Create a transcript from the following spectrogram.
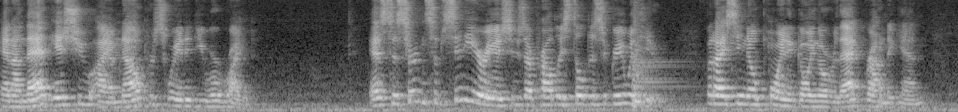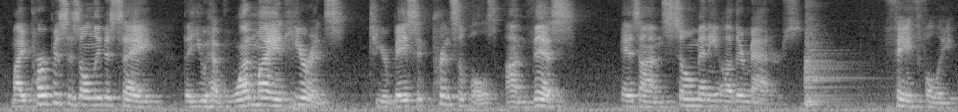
And on that issue, I am now persuaded you were right. As to certain subsidiary issues, I probably still disagree with you, but I see no point in going over that ground again. My purpose is only to say that you have won my adherence to your basic principles on this as on so many other matters. Faithfully,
